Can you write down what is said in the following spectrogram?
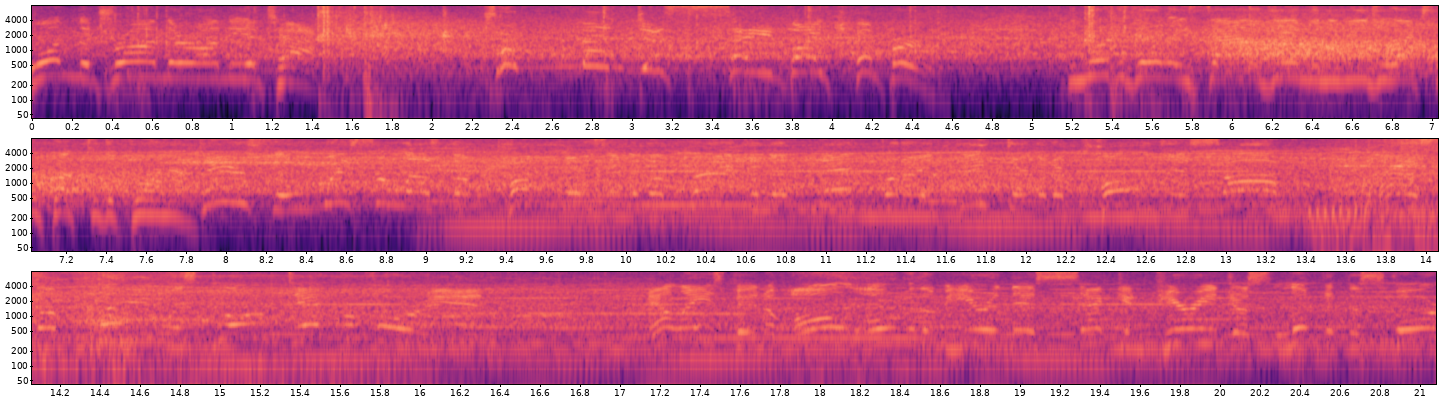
won the draw, and they're on the attack. Tremendous save by Kuemper. You know the goalie's dialed in when he redirects the puck to the corner. There's the whistle as the puck goes into the back of the net, but I think they're going to call this off as the play was blown dead beforehand. LA's been all over them here in this second period. Just look at the score,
